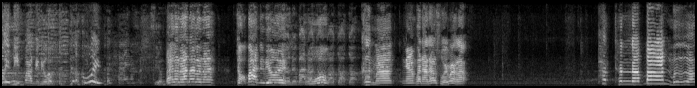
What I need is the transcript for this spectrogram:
อุ้ยติดบ้านอย่างเดียวอุ้ ยเสียงได้แล้วนะได้แล้วนะ เจาะบ้านอย่างเดียวเลเอยอเหลือบ้านโอ้เราโหจอดจอดจอดขึ้นมางามขนาดแล้วสวยมากแล้วพัฒนาบ้านเมือง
